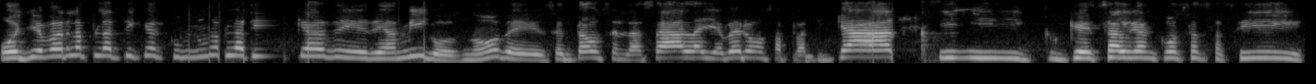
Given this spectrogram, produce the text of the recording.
O llevar la plática como una plática de, de amigos, ¿no? De sentados en la sala y a ver, vamos a platicar y que salgan cosas así,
